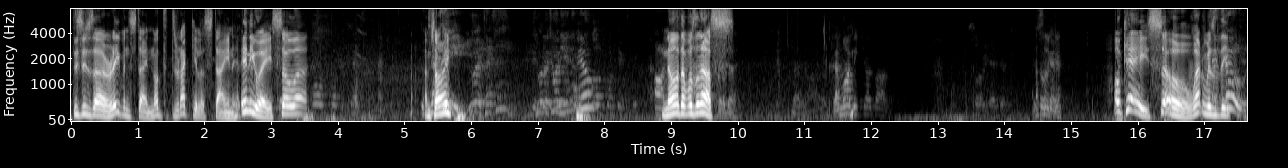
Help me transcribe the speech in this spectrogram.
This is uh, Ravenstein, not Dracula Stein. Anyway, so. Uh, I'm sorry. You want a taxi? You want to join the interview? No, that wasn't us. That might be Joe Barnes. That's okay. Okay, so what was the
